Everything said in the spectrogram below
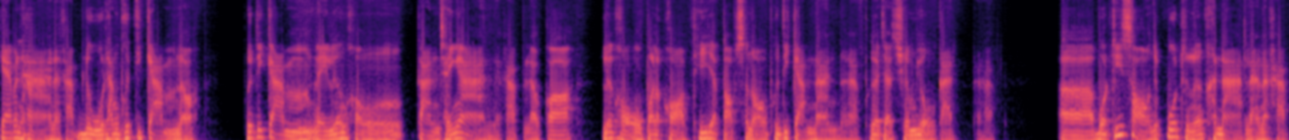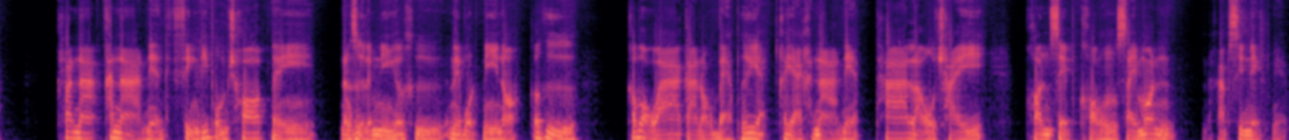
แก้ปัญหานะครับ ดูทั้งพฤติกรรมเนาะพฤติกรรมในเรื่องของการใช้งานนะครับ แล้วก็เรื่องขององค์ประกอบที่จะตอบสนองพฤติกรรมนั้นนะครับ เพื่อจะเชื่อมโยงกันนะครับบทที่ 2 จะพูดถึงเรื่องขนาดแล้วนะครับขนาดขนาดเนี่ยสิ่งที่ผมชอบในหนังสือเล่มนี้ก็คือในบทนี้เนาะก็คือ เขาบอกว่าการออกแบบเพื่อขยายขนาดเนี่ย ถ้าเราใช้คอนเซปต์ของไซมอนนะครับซินเนกเนี่ย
